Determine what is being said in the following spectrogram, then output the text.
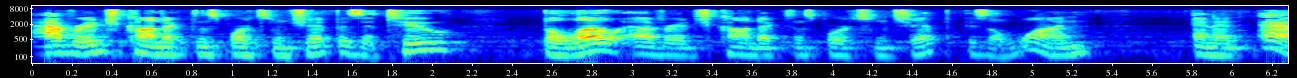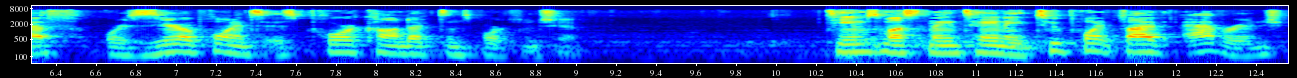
Average conduct and sportsmanship is a 2. Below average conduct and sportsmanship is a 1. And an F or 0 points is poor conduct and sportsmanship. Teams must maintain a 2.5 average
